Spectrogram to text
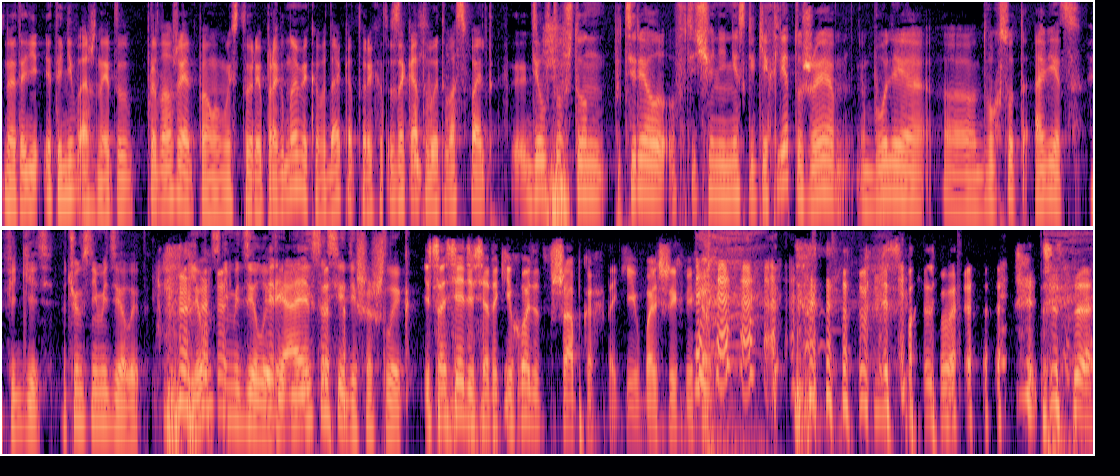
Но это не, это не важно. Это продолжает, по-моему, история про гномиков, да, которых закатывают в асфальт. Дело в том, что он потерял в течение нескольких лет уже более э, 200 овец. Офигеть. А что он с ними делает? Или он с ними делает, и- и соседи шашлык. И соседи все такие ходят в шапках, таких больших мехах. Беспалевые. Чисто.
